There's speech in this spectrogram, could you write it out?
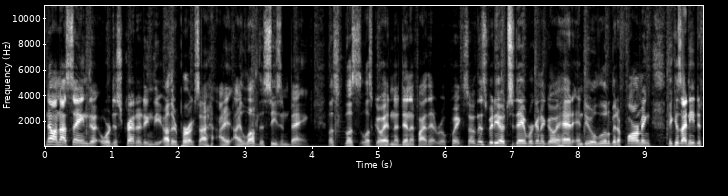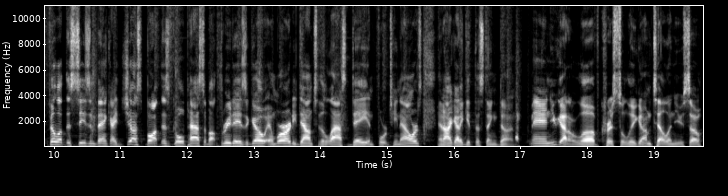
Now, I'm not saying that or discrediting the other perks. I, I, I love the season bank. Let's let's let's go ahead and identify that real quick. So in this video today, we're gonna go ahead and do a little bit of farming because I need to fill up this season bank. I just bought this gold pass about three days ago, and we're already down to the last day in 14 hours, and I got to get this thing done. Man, you gotta love Crystal League. I'm telling you. So,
